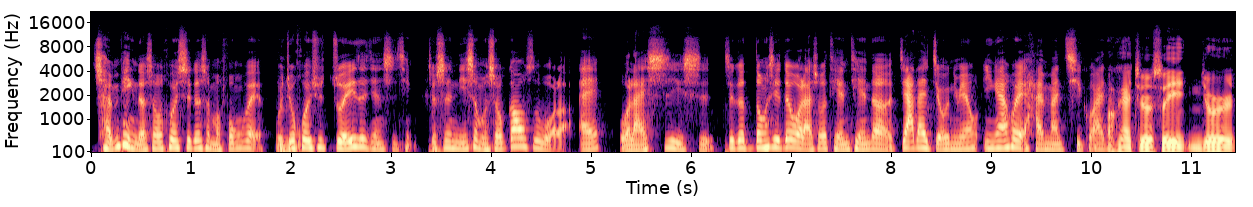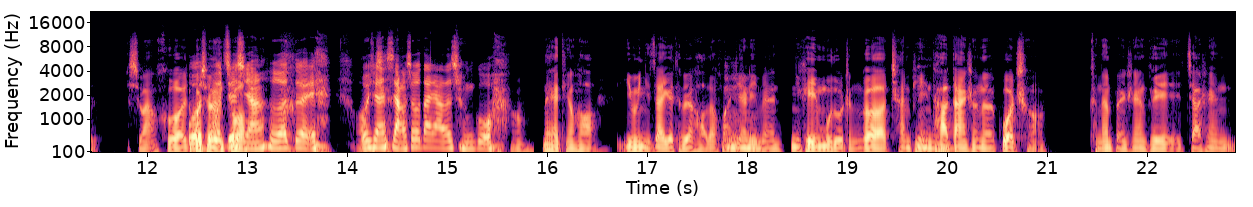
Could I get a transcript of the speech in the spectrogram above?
成品的时候会是个什么风味，我就会去追这件事情。就是你什么时候告诉我了，哎，我来试一试这个东西，对我来说甜甜的，加在酒里面应该会还蛮奇怪的。OK，就是所以你就是喜欢喝，我喜欢我就喜。欢喝，对 我喜欢哦享受大家的成果。嗯，那也挺好，因为你在一个特别好的环境里嗯面，你可以目睹整个产品它嗯诞生的过程，可能本身可以加深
